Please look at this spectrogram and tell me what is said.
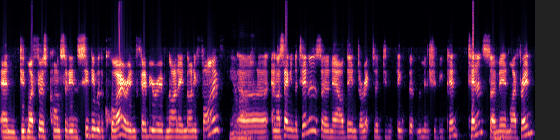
and did my first concert in Sydney with a choir in February of 1995. Yeah, wow. Uh, and I sang in the tenors, and our then director didn't think that women should be pen- tenors, so me Mhm. and my friend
